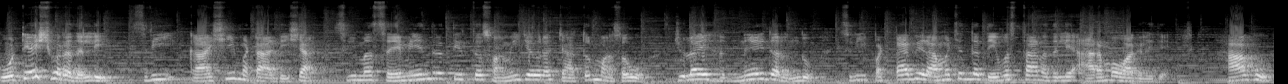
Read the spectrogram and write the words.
ಕೋಟೇಶ್ವರದಲ್ಲಿ ಶ್ರೀ ಕಾಶಿ ಮಠಾಧೀಶ ಶ್ರೀಮತ್ ಸೇಮೇಂದ್ರ ತೀರ್ಥ ಸ್ವಾಮೀಜಿಯವರ ಚಾತುರ್ಮಾಸವು ಜುಲೈ ಹದಿನೈದರಂದು ಶ್ರೀ ಪಟ್ಟಾಭಿ ರಾಮಚಂದ್ರ ದೇವಸ್ಥಾನದಲ್ಲಿ ಆರಂಭವಾಗಲಿದೆ. ಹಾಗೂ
